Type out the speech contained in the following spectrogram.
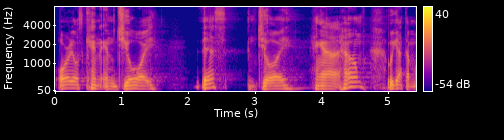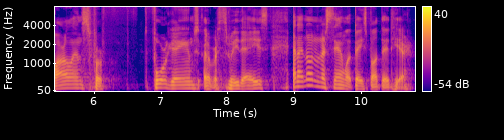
Orioles can enjoy this, enjoy hanging out at home. We got the Marlins for four games over three days. And I don't understand what baseball did here.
